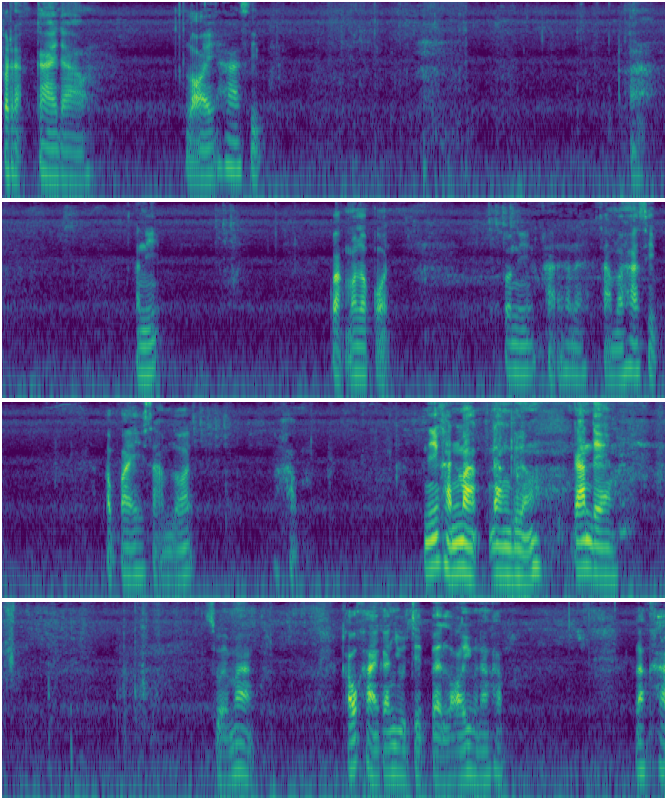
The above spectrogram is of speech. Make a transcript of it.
ประกายดาวร้อยห้าสิบอันนี้ กวักมรกตต้นนี้ขายเท่าไหร่สามร้อยห้าสิบเอาไปสามร้อยนะครับ นี่ขันหมากด่างเหลือง ก้านแดง สวยมาก เขาขายกันอยู่เจ็ดแปดร้อยอยู่นะครับ ราคา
